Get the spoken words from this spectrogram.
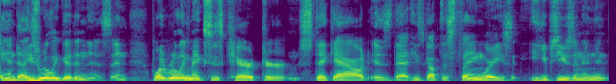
And uh, he's really good in this. And what really makes his character stick out is that he's got this thing where he's he keeps using an,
